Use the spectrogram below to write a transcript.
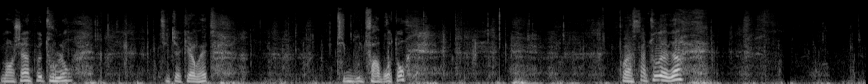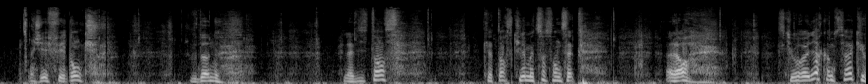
manger un peu tout le long, petit cacahuète, petit bout de phare breton. Pour l'instant, tout va bien. J'ai fait donc, je vous donne la distance 14 km 67. Alors, ce qui voudrait dire comme ça que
